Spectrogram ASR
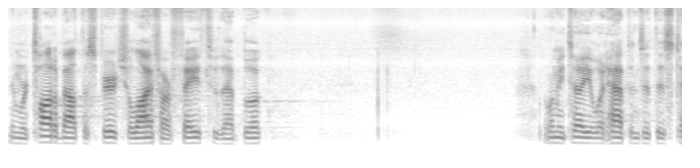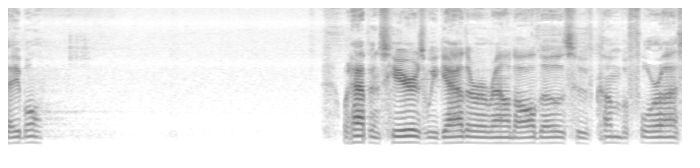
Then we're taught about the spiritual life, our faith, through that book. Let me tell you what happens at this table. What happens here is we gather around all those who've come before us,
